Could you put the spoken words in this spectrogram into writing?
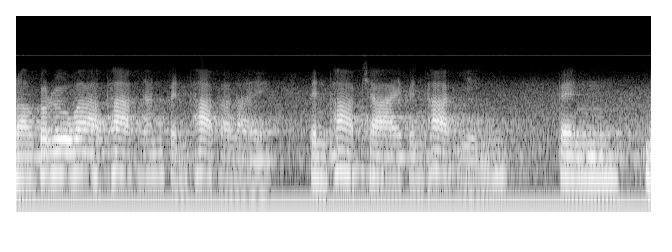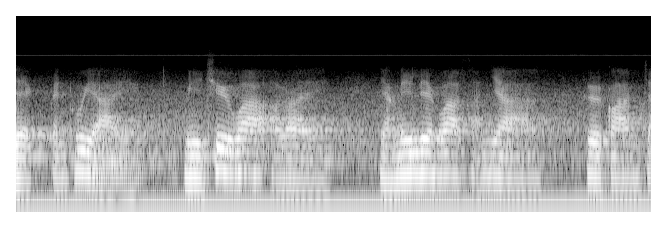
เราก็รู้ว่าภาพนั้นเป็นภาพอะไร เป็นภาพชายเป็นภาพหญิง เป็นเด็กเป็นผู้ใหญ่ มีชื่อว่าอะไร อย่างนี้เรียกว่าสัญญาคือความจ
